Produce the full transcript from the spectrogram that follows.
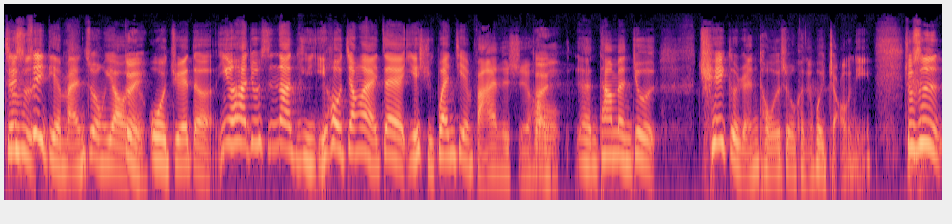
这是这一点蛮重要的。对，我觉得，因为他就是那以以后将来在也许关键法案的时候，嗯、呃，他们就缺一个人头的时候，可能会找你，就是。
